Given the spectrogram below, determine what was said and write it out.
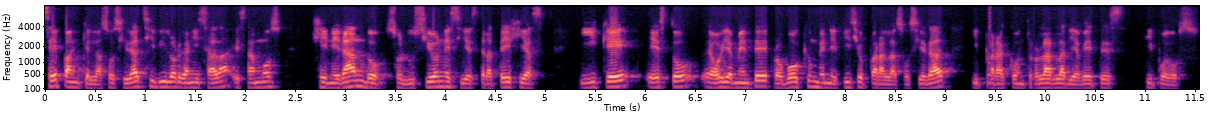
sepan que la sociedad civil organizada estamos generando soluciones y estrategias y que esto obviamente provoque un beneficio para la sociedad y para controlar la diabetes tipo 2.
